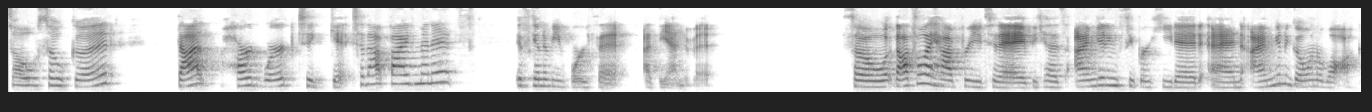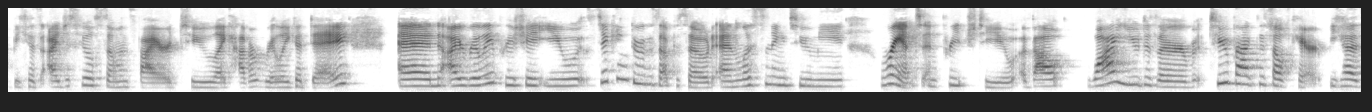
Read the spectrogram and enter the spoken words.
so, so good, that hard work to get to that five minutes is going to be worth it at the end of it. So that's all I have for you today because I'm getting super heated and I'm going to go on a walk because I just feel so inspired to like have a really good day. And I really appreciate you sticking through this episode and listening to me rant and preach to you about why you deserve to practice self-care because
